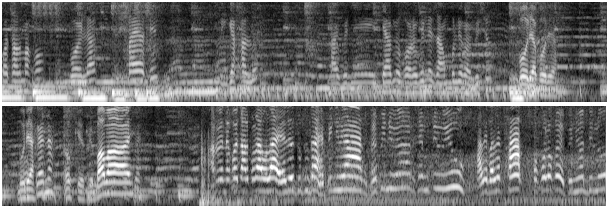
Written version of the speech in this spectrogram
পঠাৰ মাংস ব্ৰইলাৰ খাই আছিল। এনেকৈ খালোঁ। খাই পিনি এতিয়া আমি ঘৰৰ পিনে যাম বুলি ভাবিছোঁ। বঢ়িয়া বঢ়িয়া। বঢ়িয়া। না? অ'কে অ'কে বাই বাই আৰু এনেকৈ তাৰ পৰা ওলাই আহিলো তো দুটা happy new year happy new year same to you ভালে ভালে থাক। সকলোকে হেপী নিউ ইয়াৰ দিলোঁ।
